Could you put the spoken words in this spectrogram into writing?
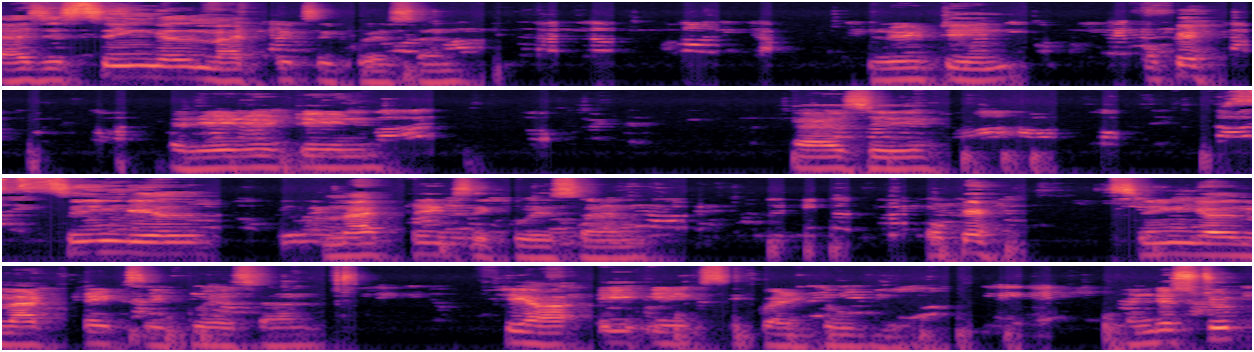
as a single matrix equation. Written. Okay. Rewritten as a single matrix equation okay. Single matrix equation. Here ax equal to b. Understood?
